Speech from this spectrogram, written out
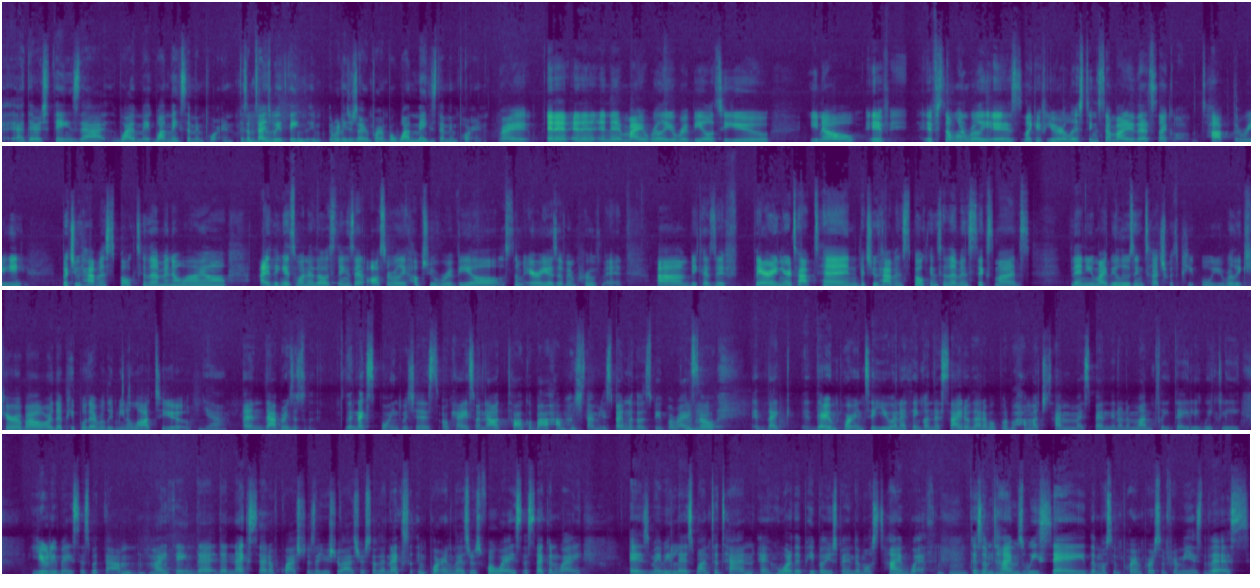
uh, there's things that why make what makes them important? Because sometimes mm-hmm. we think relationships are important but what makes them important? Right. And it, and it, and it might really reveal to you you know if if someone really is like if you're listing somebody that's like top three but you haven't spoke to them in a while i think it's one of those things that also really helps you reveal some areas of improvement. Um, because if they're in your top 10 but you haven't spoken to them in six months then you might be losing touch with people you really care about or that people that really mean a lot to you. Yeah. And that brings us to the next point, which is okay, so now talk about how much time you spend with those people, right? Mm-hmm. So, like, they're important to you. And I think on the side of that, I will put how much time am I spending on a monthly, daily, weekly, yearly basis with them. Mm-hmm. I think that the next set of questions that you should ask yourself, the next important list, there's four ways. The second way, is maybe list one to 10 and who are the people you're spending the most time with. Because mm-hmm. sometimes we say the most important person for me is this,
